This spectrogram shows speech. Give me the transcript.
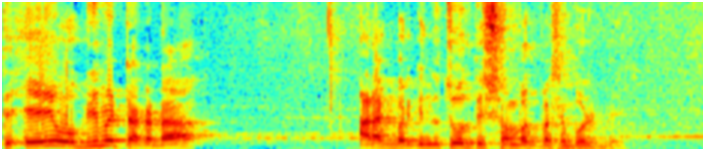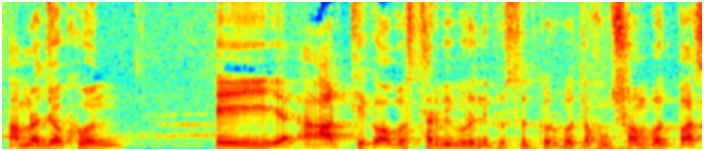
তো এই অগ্রিমের টাকাটা আরেকবার কিন্তু চলতি সম্পদ পাশে বসবে। আমরা যখন এই আর্থিক অবস্থার বিবরণী প্রস্তুত করব, তখন সম্পদ পাশ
